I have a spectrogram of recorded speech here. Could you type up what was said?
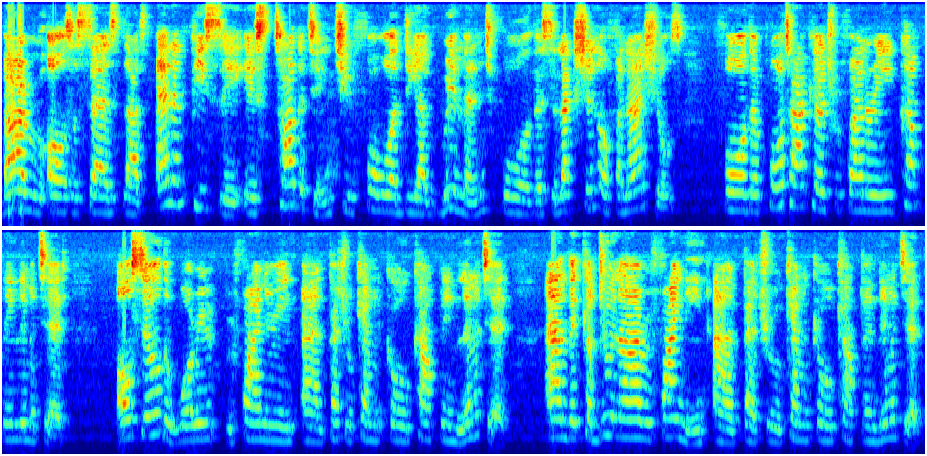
Baru also says that NNPC is targeting to forward the agreement for the selection of financials for the Port Harcourt Refinery Company Limited, also the Warri Refinery and Petrochemical Company Limited, and the Kaduna Refining and Petrochemical Company Limited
